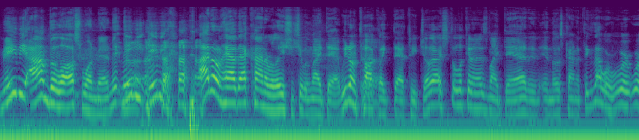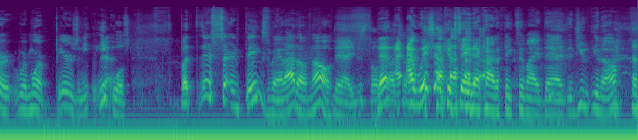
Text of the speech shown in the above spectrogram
Maybe I'm the lost one, man. Maybe, maybe I don't have that kind of relationship with my dad. We don't talk like that to each other. I still look at him as my dad and, and those kind of things. Now we're we're, we're, we're more peers and equals. But there's certain things, man. I don't know. yeah, you just told That I, I wish I could say that kind of thing to my dad. Did you, you know?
